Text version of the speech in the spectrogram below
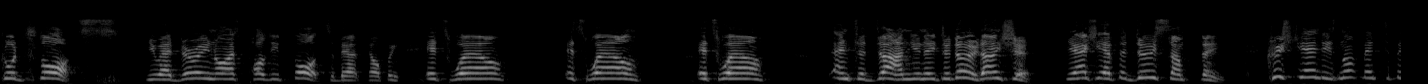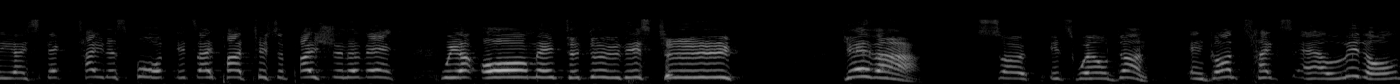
good thoughts. You had very nice positive thoughts about helping. It's well, it's well, it's well, and to done you need to do, don't you? You actually have to do something. Christianity is not meant to be a spectator sport, it's a participation event. We are all meant to do this together. So it's well done. And God takes our little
